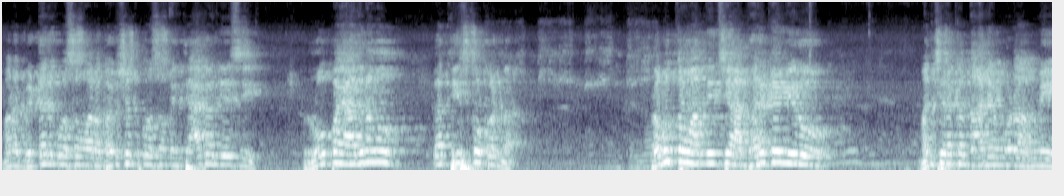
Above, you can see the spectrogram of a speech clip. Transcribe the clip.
మన బిడ్డల కోసం వాళ్ళ భవిష్యత్తు కోసం మీరు త్యాగం చేసి రూపాయి అదనముగా తీసుకోకుండా ప్రభుత్వం అందించే ఆ ధరకే మీరు మంచి రకం ధాన్యం కూడా అమ్మి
